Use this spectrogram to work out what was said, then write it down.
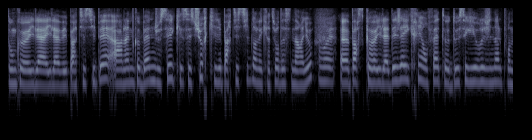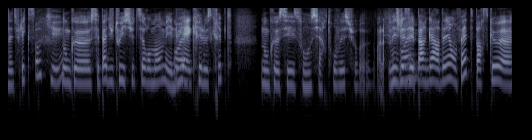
Donc, il, a, il avait participé. Arlan Coben, je sais que c'est sûr qu'il participe dans l'écriture des scénarios Ouais. parce qu'il a déjà écrit en fait deux séries originales pour Netflix. Ok. Donc, c'est pas du tout issu de ses romans, mais lui Ouais. a écrit le script. Donc, euh, ils sont aussi à retrouver sur. euh, voilà. Mais je les Ouais. ai pas regardés en fait parce que. euh,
